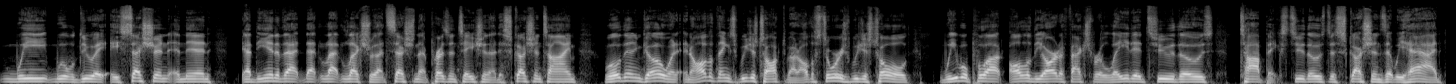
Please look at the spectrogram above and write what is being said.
we will do a, a session and then at the end of that, that, that lecture, that session, that presentation, that discussion time, we'll then go and, and all the things we just talked about, all the stories we just told, we will pull out all of the artifacts related to those topics, to those discussions that we had.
